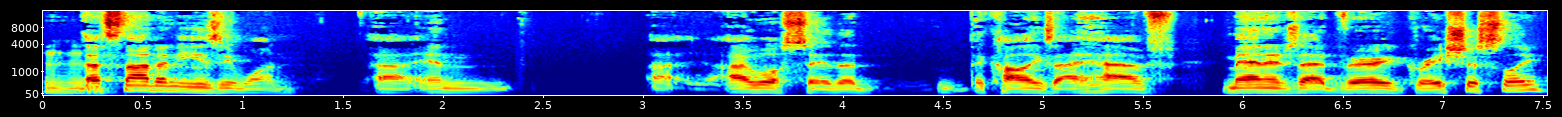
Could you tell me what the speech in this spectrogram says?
Mm-hmm. That's not an easy one. Uh, and I, I will say that the colleagues I have, manage that very graciously,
